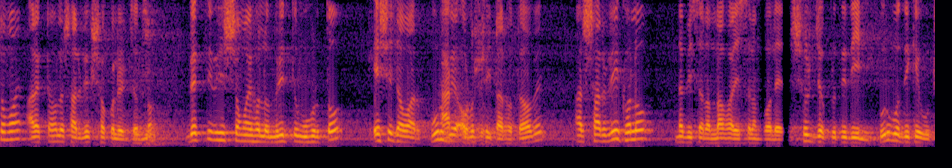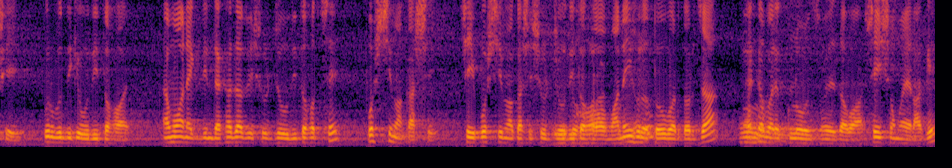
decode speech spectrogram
সময় আরেকটা হলো সার্বিক সকলের জন্য। ব্যক্তি বিশেষ সময় হলো মৃত্যু মুহূর্ত এসে যাওয়ার পূর্বে অবশ্যই তার হতে হবে। আর সার্বিক হলো নবী সাল্লাহ আলিয়াল্লাম বলেন সূর্য প্রতিদিন পূর্ব দিকে উঠে পূর্ব দিকে উদিত হয়। এমন একদিন দেখা যাবে সূর্য উদিত হচ্ছে পশ্চিম আকাশে সেই পশ্চিম আকাশে সূর্য উদিত হওয়া মানেই হলো তৌবার দরজা একেবারে ক্লোজ হয়ে যাওয়া। সেই সময়ের আগে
